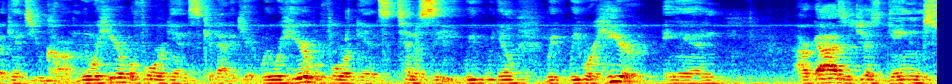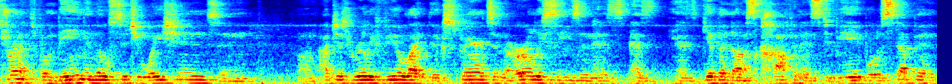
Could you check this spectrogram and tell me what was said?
against UConn. We were here before against Connecticut. We were here before against Tennessee. We, we you know we, we were here, and our guys are just gaining strength from being in those situations. And um, I just really feel like the experience in the early season has has has given us confidence to be able to step in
